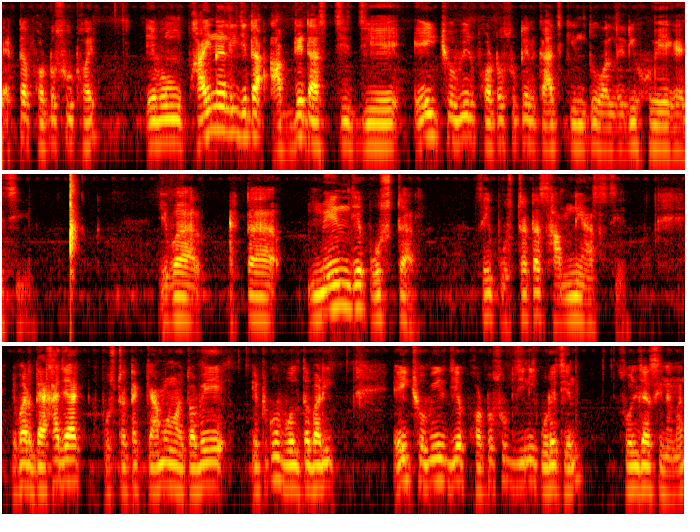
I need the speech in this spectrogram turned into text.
একটা ফটোশ্যুট হয়। এবং ফাইনালি যেটা আপডেট আসছে যে এই ছবির ফটোশ্যুটের কাজ কিন্তু অলরেডি হয়ে গেছে। এবার একটা মেন যে পোস্টার সেই পোস্টারটা সামনে আসছে। এবার দেখা যাক পোস্টারটা কেমন হয়। তবে এটুকু বলতে পারি, এই ছবির যে ফটোশ্যুট যিনি করেছেন সোলজার সিনেমার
